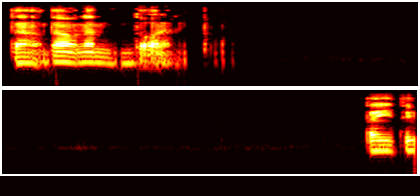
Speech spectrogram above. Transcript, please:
Estamos, hablando en dólares. Ahí estoy.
